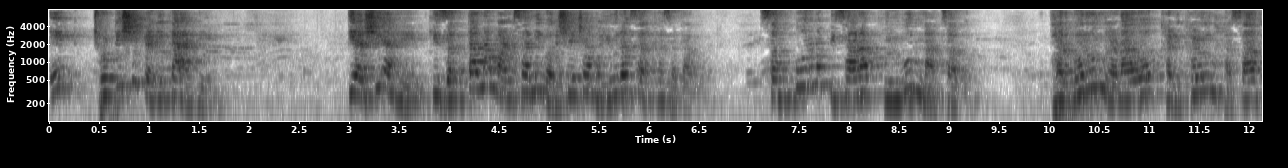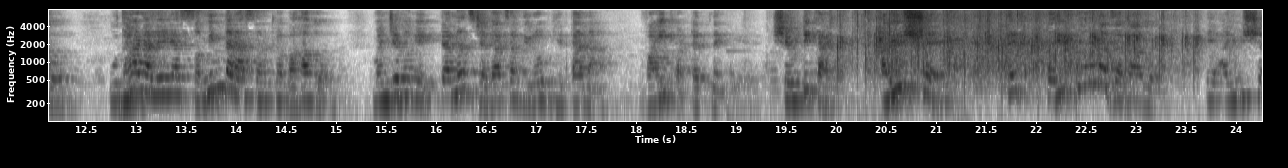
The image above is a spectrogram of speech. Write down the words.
एक छोटीशी कणिका आहे. ती अशी आहे की जगताना माणसाने वर्षेच्या मयुरासारखं जगावं. संपूर्ण पिसारा फुलवून नाचावं. भरभरून रडावं खळखळून हसावं उधाण आलेल्या समिंदरासारखं व्हावं. म्हणजे मग एकट्यानंच जगाचा निरोप घेताना वाईट वाटत नाही. शेवटी काय? आयुष्य ते परिपूर्ण जगावं. हे आयुष्य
